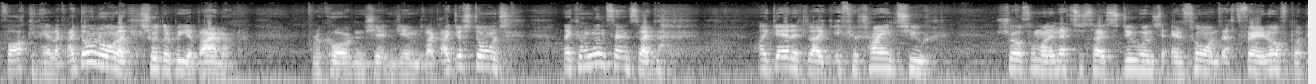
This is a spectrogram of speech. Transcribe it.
fucking hell. Like, I don't know, like, should there be a banner recording shit in gyms? Like, I just don't. Like, in one sense, like, I get it. Like, if you're trying to show someone an exercise to do and so on, that's fair enough. But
